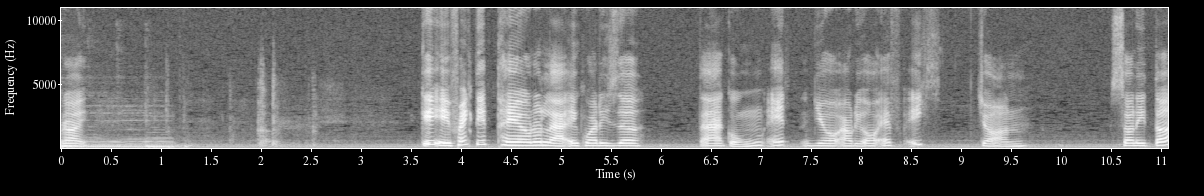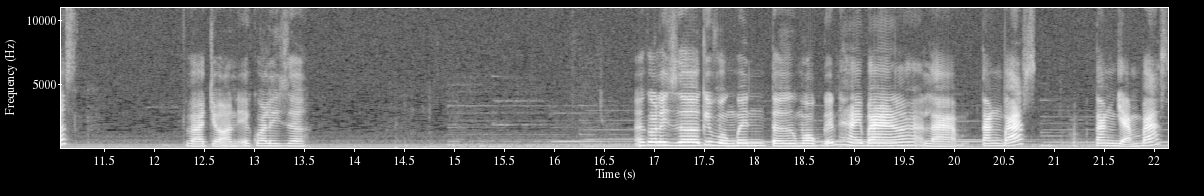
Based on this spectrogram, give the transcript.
Rồi. Cái effect tiếp theo đó là equalizer. Ta cũng add vô audio fx chọn Sonitus và chọn Equalizer. Equalizer cái vùng bên từ 1 đến 23 đó là tăng bass, tăng giảm bass.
